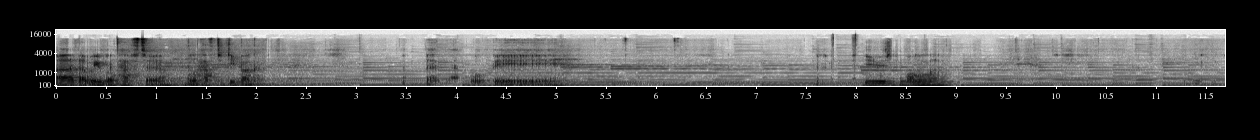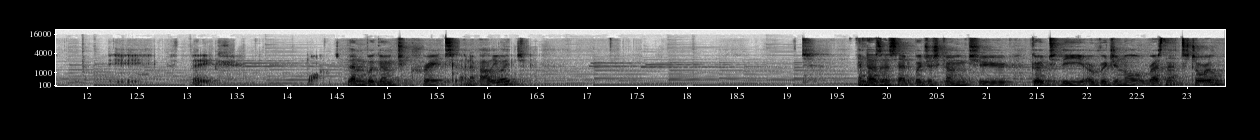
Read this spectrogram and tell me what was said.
uh, that we will have to will have to debug. That, that will be fused model fake quant. Then we're going to create an evaluate. And as I said, we're just going to go to the original ResNet tutorial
